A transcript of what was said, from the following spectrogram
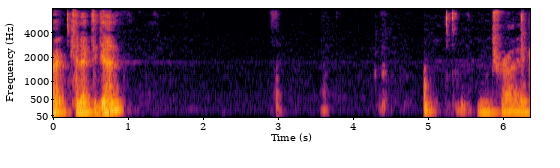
All right, connect again. And try it.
